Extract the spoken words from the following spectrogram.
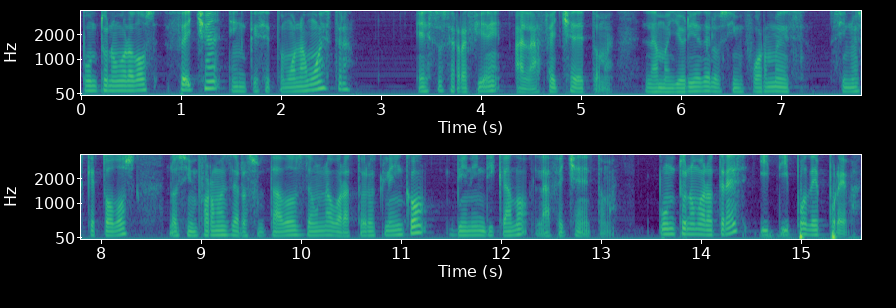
Punto número dos, fecha en que se tomó la muestra. Esto se refiere a la fecha de toma. La mayoría de los informes, si no es que todos, los informes de resultados de un laboratorio clínico viene indicado la fecha de toma. Punto número 3 y tipo de prueba,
